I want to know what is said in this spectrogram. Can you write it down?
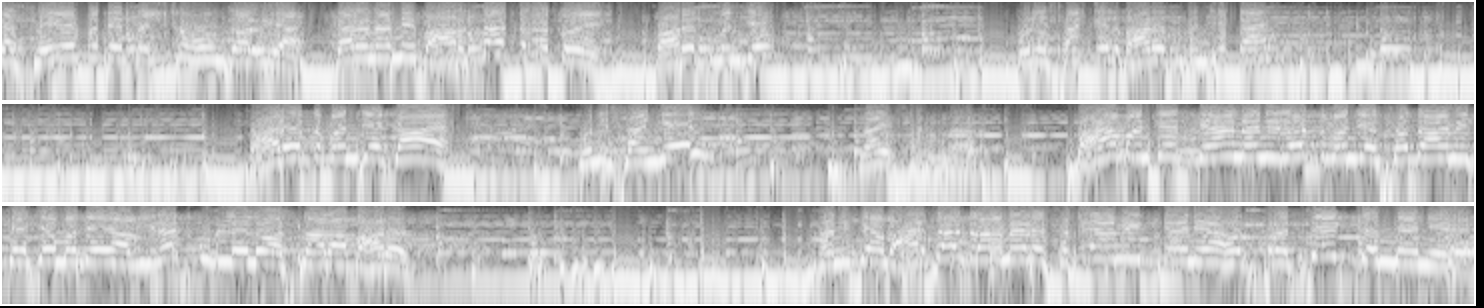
या सेवेमध्ये तल्लीन होऊन जाऊया. कारण आम्ही भारतात राहतोय. भारत म्हणजे? कोणी सांगेल भारत म्हणजे काय? भारत म्हणजे काय? कोणी सांगेल? नाही सांगणार. भा म्हणजे ज्ञान आणि रथ म्हणजे सदा आम्ही त्याच्यामध्ये अविरत पुढलेलो असणारा भारत. आणि त्या भारतात राहणारे सगळे आम्ही ज्ञानी आहोत प्रत्येक जण ज्ञानी आहे.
